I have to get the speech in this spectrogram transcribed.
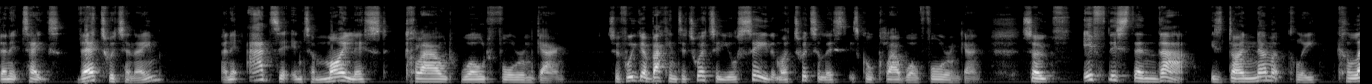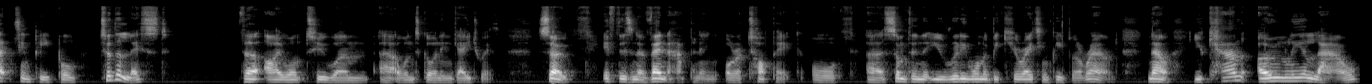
Then it takes their Twitter name and it adds it into my list Cloud World Forum Gang. So if we go back into Twitter, you'll see that my Twitter list is called Cloud World Forum Gang. So if this then that is dynamically collecting people to the list that I want to um, uh, I want to go and engage with. So if there's an event happening or a topic or uh, something that you really want to be curating people around, now you can only allow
